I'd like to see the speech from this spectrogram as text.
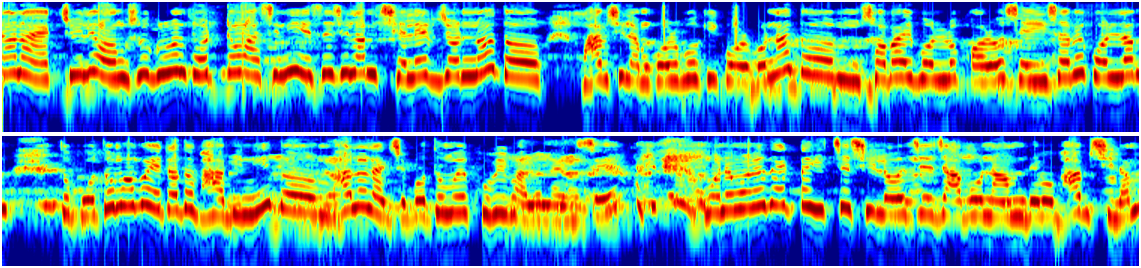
না না অ্যাকচুয়ালি অংশগ্রহণ করতেও আসিনি এসেছিলাম ছেলের জন্য তো ভাবছিলাম করব কি করব না তো সবাই বলল করো সেই হিসাবে করলাম। তো প্রথম হব এটা তো ভাবিনি তো ভালো লাগছে প্রথমে খুবই ভালো লাগছে। মনে মনে তো একটা ইচ্ছে ছিল যে যাব নাম দেবো ভাবছিলাম,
